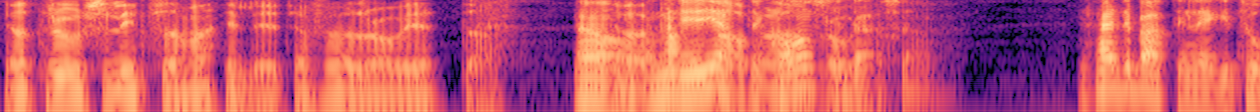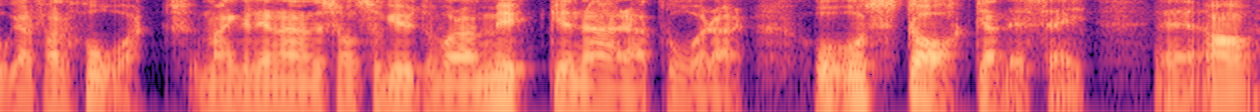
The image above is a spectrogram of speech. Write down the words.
jag tror så lite som möjligt. Jag föredrar att veta. Ja, Jag men det är jättekonstigt alltså. Det här debattinlägget tog i alla fall hårt. Magdalena Andersson såg ut att vara mycket nära tårar och, och stakade sig. Eh, ja.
